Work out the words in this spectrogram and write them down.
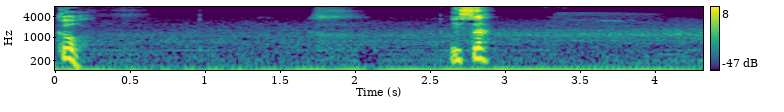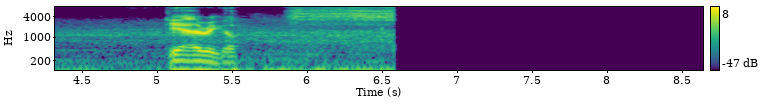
Cool. Isa. Yeah, there we go.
